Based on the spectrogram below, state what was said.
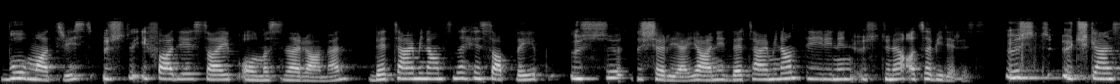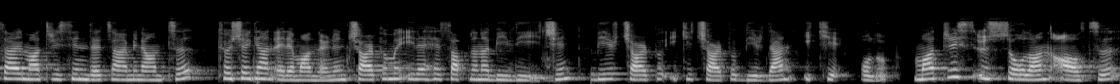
Bu matris üslü ifadeye sahip olmasına rağmen determinantını hesaplayıp üssü dışarıya yani determinant değerinin üstüne atabiliriz. Üst üçgensel matrisin determinantı köşegen elemanlarının çarpımı ile hesaplanabildiği için 1 çarpı 2 çarpı 1'den 2 olup matris üssü olan 6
